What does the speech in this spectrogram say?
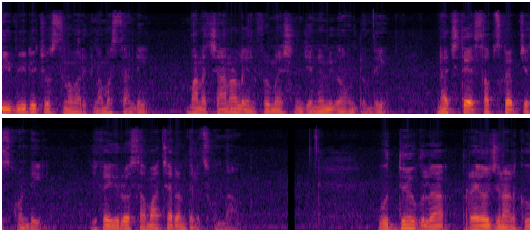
ఈ వీడియో చూస్తున్న వారికి నమస్తే అండి. మన ఛానల్లో ఇన్ఫర్మేషన్ జెన్యున్గా ఉంటుంది. నచ్చితే సబ్స్క్రైబ్ చేసుకోండి. ఇక ఈరోజు సమాచారం తెలుసుకుందాం. ఉద్యోగుల ప్రయోజనాలకు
